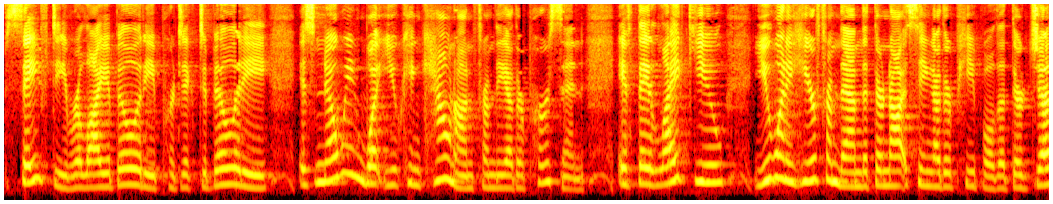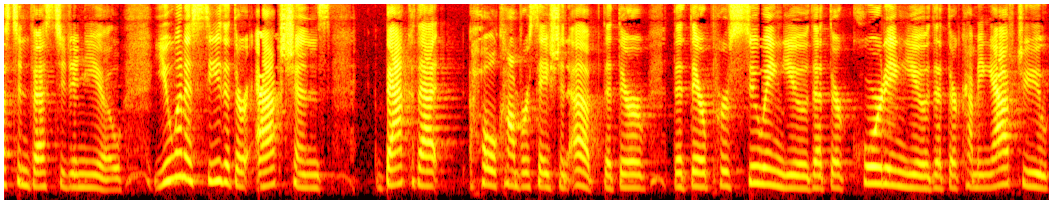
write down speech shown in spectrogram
safety, reliability, predictability is knowing what you can count on from the other person. If they like you, you want to hear from them that they're not seeing other people, that they're just invested in you. You want to see that their actions back that whole conversation up that they're that they're pursuing you that they're courting you that they're coming after you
